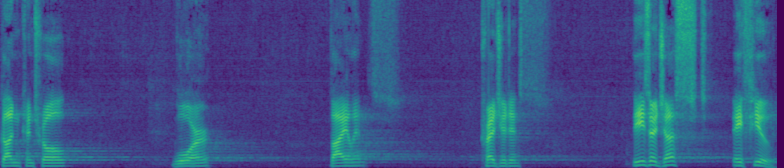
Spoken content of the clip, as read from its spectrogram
gun control, war, violence, prejudice. These are just a few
